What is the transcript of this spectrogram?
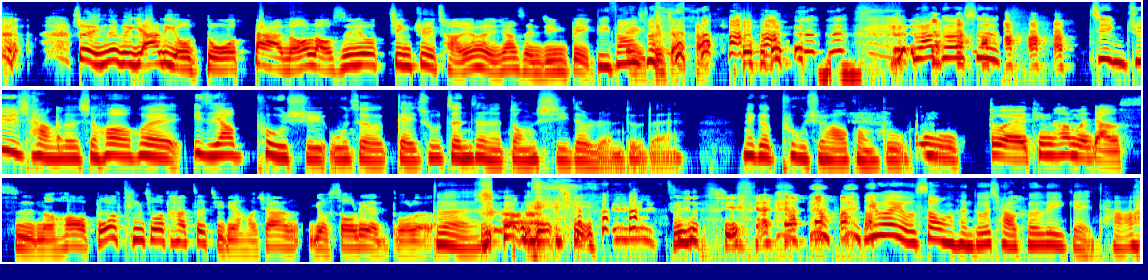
所以那个压力有多大？然后老师又进剧场又很像神经病。比方说，欸、拉哥是进剧场的时候会一直要 push 舞者给出真正的东西的人，对不对？那个 push 好恐怖。嗯，对，听他们讲是，然后不过听说他这几年好像有收敛很多了。对，比起之前，因为有送很多巧克力给他。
